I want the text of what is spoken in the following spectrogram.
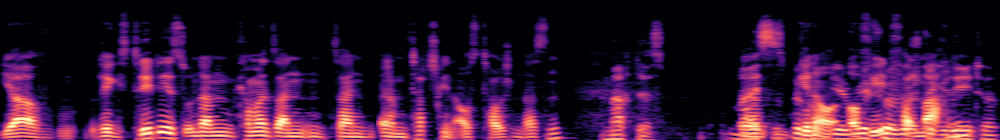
ja, registriert ist und dann kann man sein, sein ähm, Touchscreen austauschen lassen. Macht es. Meistens äh, genau, auf jeden Fall machen. Geräte.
